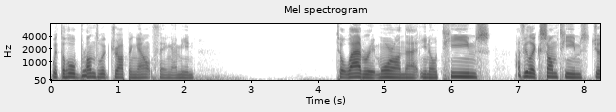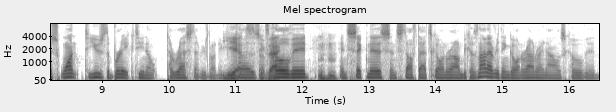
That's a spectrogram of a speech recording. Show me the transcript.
with the whole Brunswick dropping out thing, I mean, to elaborate more on that, you know, teams. I feel like some teams just want to use the break to, you know, to rest everybody Yes, because of. COVID mm-hmm. and sickness and stuff that's going around. Because not everything going around right now is COVID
